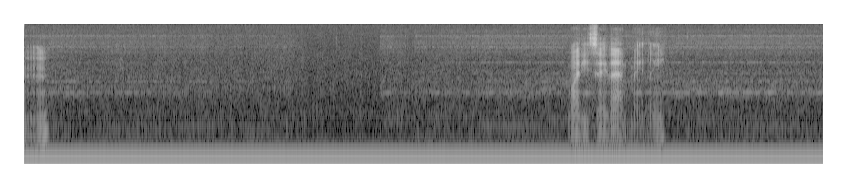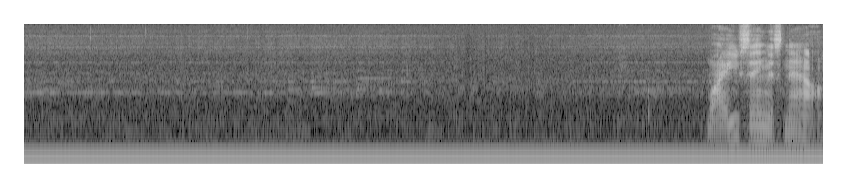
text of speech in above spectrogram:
Hmm? Why do you say that, Meili? Why are you saying this now?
